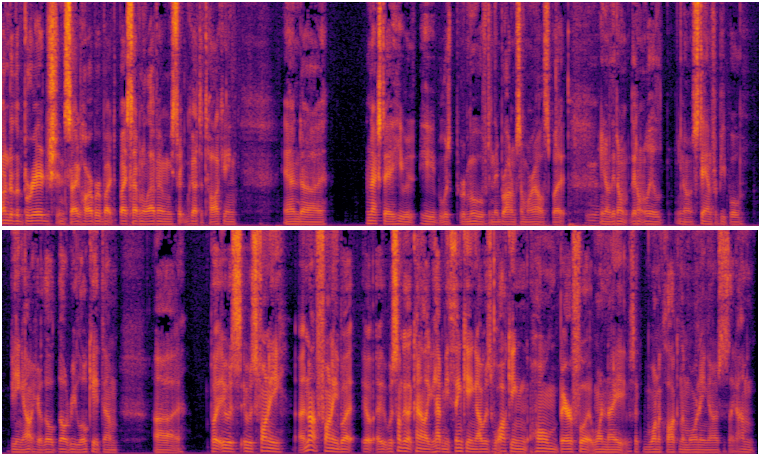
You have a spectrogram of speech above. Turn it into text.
under the bridge in Sag Harbor by by 7-Eleven. We we got to talking, and uh, the next day he was he was removed and they brought him somewhere else. But Yeah. you know they don't they don't really you know stand for people being out here. They'll they'll relocate them. Uh, but it was it was funny, uh, not funny, but it, it was something that kind of like had me thinking. I was walking home barefoot one night. It was like one o'clock in the morning. I was just like, I'm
